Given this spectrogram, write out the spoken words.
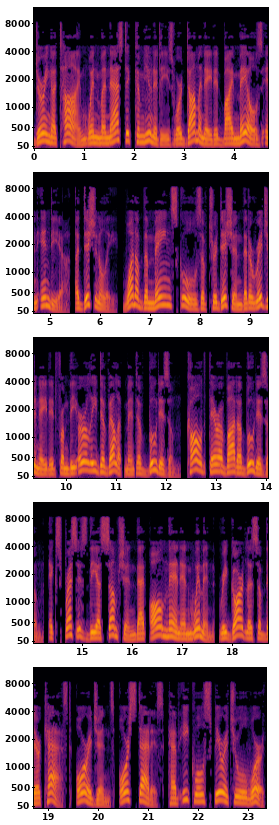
during a time when monastic communities were dominated by males in India. Additionally, one of the main schools of tradition that originated from the early development of Buddhism, called Theravada Buddhism, expresses the assumption that all men and women, regardless of their caste, origins, or status, have equal spiritual worth,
